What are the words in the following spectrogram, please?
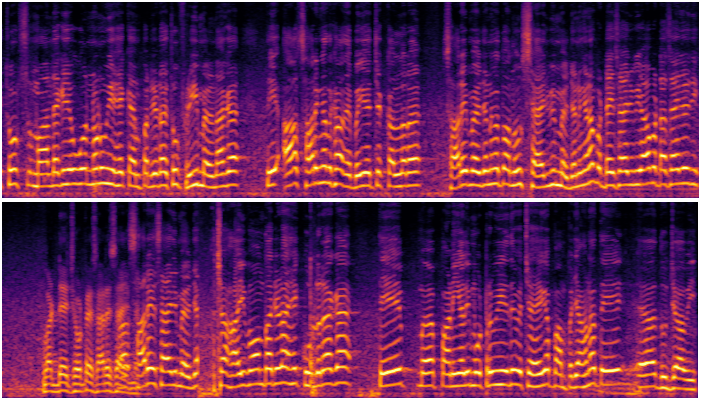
ਇਥੋਂ ਸਮਾਨ ਲੈ ਕੇ ਜਾਊਗਾ ਉਹਨਾਂ ਨੂੰ ਵੀ ਇਹ ਕੈਂਪਰ ਜਿਹੜਾ ਇਥੋਂ ਫ੍ਰੀ ਮਿਲਣਾਗਾ ਤੇ ਆਹ ਸਾਰੀਆਂ ਦਿਖਾ ਦੇ ਬਈ ਇਹ ਚ ਕਲਰ ਸਾਰੇ ਮਿਲ ਜਾਣਗੇ ਤੁਹਾਨੂੰ ਸਾਈਜ਼ ਵੀ ਮਿਲ ਜਾਣਗੇ ਨਾ ਵੱਡੇ ਸਾਈਜ਼ ਵੀ ਆਹ ਵੱਡਾ ਸਾਈਜ਼ ਹੈ ਜੀ। ਵੱਡੇ ਛੋਟੇ ਸਾਰੇ ਸਾਈਜ਼ ਸਾਰੇ ਸਾਈਜ਼ ਮਿਲ ਜਾ ਅੱਛਾ ਹਾਈ ਵਾਉਨ ਦਾ ਜਿਹੜਾ ਇਹ ਕੂਲਰ ਹੈਗਾ ਤੇ ਪਾਣੀ ਵਾਲੀ ਮੋਟਰ ਵੀ ਇਹਦੇ ਵਿੱਚ ਹੈਗਾ ਪੰਪ ਜਾਂ ਹਨਾ ਤੇ ਦੂਜਾ ਵੀ।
